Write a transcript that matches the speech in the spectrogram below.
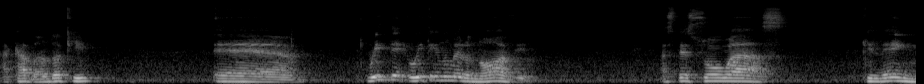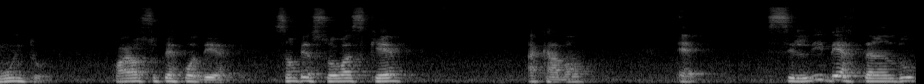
acabando aqui. É, o, item, o item número 9, as pessoas que leem muito, qual é o superpoder? São pessoas que acabam é, se libertando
